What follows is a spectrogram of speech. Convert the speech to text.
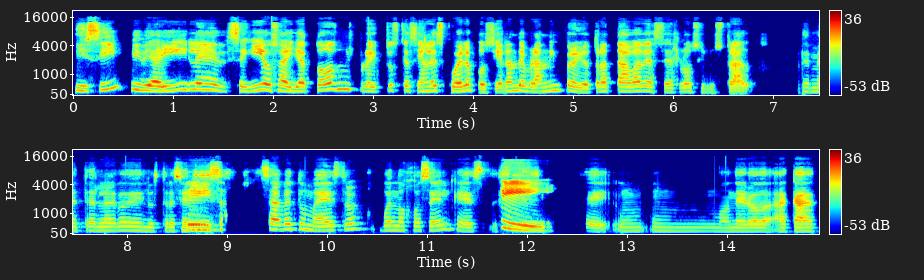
Y sí, y de ahí le seguí, o sea, ya todos mis proyectos que hacía en la escuela, pues sí eran de branding, pero yo trataba de hacerlos ilustrados. De meterle algo de ilustración. ¿Y Sí, sa- sabe tu maestro, bueno, José, que es, sí, es eh, un, un monero acá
